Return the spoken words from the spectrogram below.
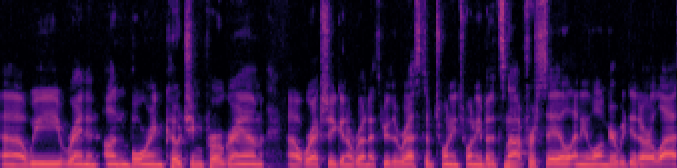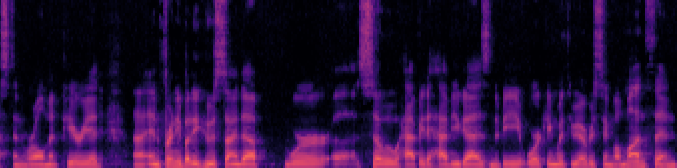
uh, we ran an unboring coaching program. Uh, we're actually going to run it through the rest of 2020, but it's not for sale any longer. We did our last enrollment period, uh, and for anybody who signed up, we're uh, so happy to have you guys and to be working with you every single month. And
